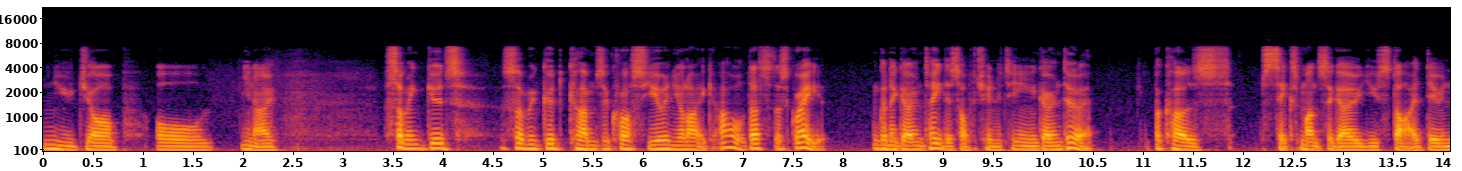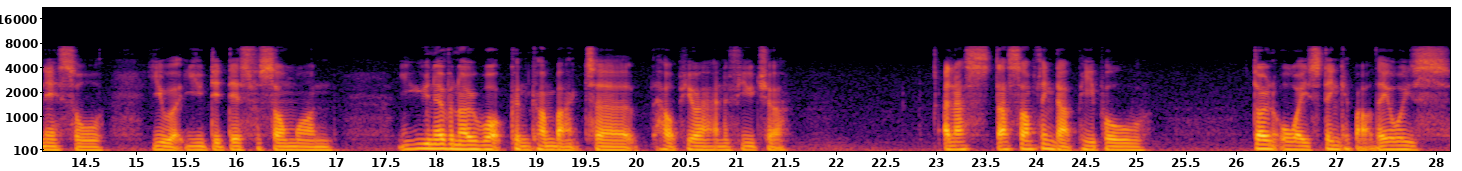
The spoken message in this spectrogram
new job or you know something good something good comes across you and you're like oh that's that's great i'm going to go and take this opportunity and go and do it because six months ago you started doing this or you were, you did this for someone you, you never know what can come back to help you out in the future and that's that's something that people don't always think about. They always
